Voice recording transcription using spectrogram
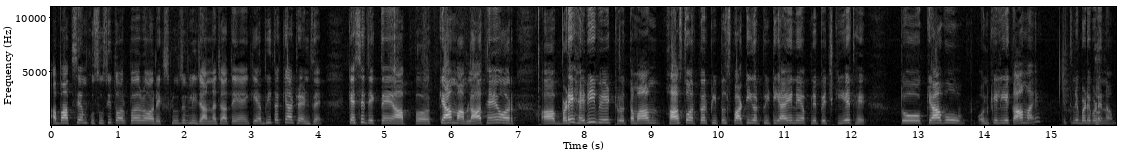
अब आपसे हम खसूसी तौर पर और एक्सक्लूसिवली जानना चाहते हैं कि अभी तक क्या ट्रेंड्स हैं? कैसे देखते हैं आप? क्या मामला हैं? और बड़े हैवी वेट तमाम खास तौर पर पीपल्स पार्टी और पीटीआई ने अपने पिच किए थे। तो क्या वो उनके लिए काम आए? इतने बड़े बड़े हाँ, नाम।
